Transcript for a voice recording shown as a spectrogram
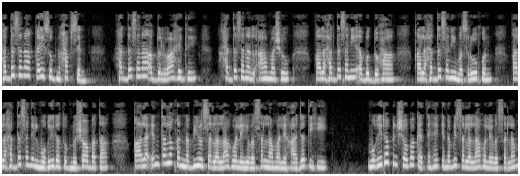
حدثنا قیس بن حفص، حدثنا عبد الواحد، حدثنا الاعمش، قال حدثني ابو الضحى قال حدثني مسروق، قال حدثني المغيرة بن شعبة قال انطلق النبي صلی اللہ علیہ وسلم لحاجته مغیرہ بن شعبہ کہتے ہیں کہ نبی صلی اللہ علیہ وسلم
